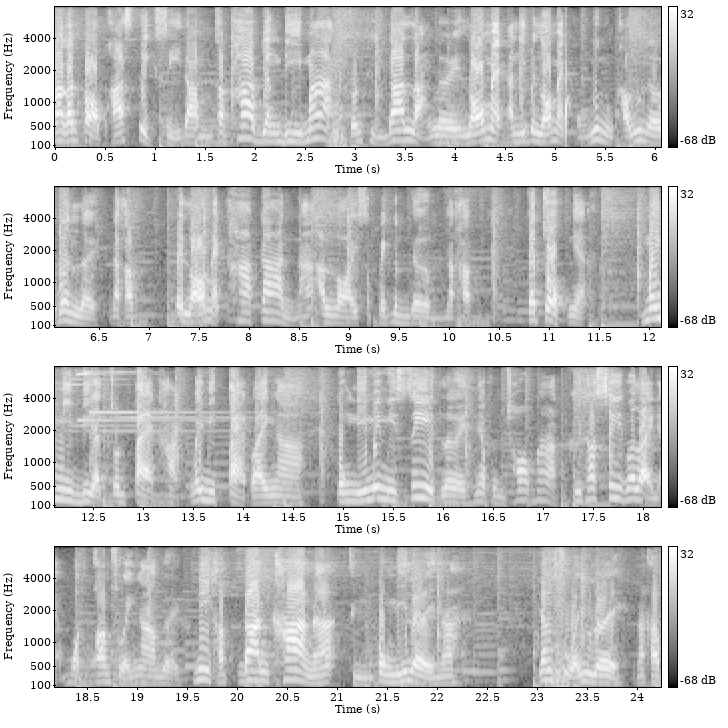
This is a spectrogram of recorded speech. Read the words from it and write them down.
มากันต่อพลาสติกสีดำสภาพยังดีมากจนถึงด้านหลังเลยล้อแม็กอันนี้เป็นล้อแม็กของรุ่นของเขารุ่นเออร์เบิเลยนะครับเป็นล้อแม็ก5ก้านนะอลลอยสเปคเดิมๆนะครับกระจกเนี่ยไม่มีเบียดจนแตกหัก ไม่มีแตกลายงา ตรงนี้ไม่มีซีดเลยเนี่ยผมชอบมาก คือถ้าซีดเมื่อไหร่เนี่ยหมดความสวยงามเลย นี่ครับด้านข้างนะฮะถึงตรงนี้เลยนะ ยังสวยอยู่เลยนะครับ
